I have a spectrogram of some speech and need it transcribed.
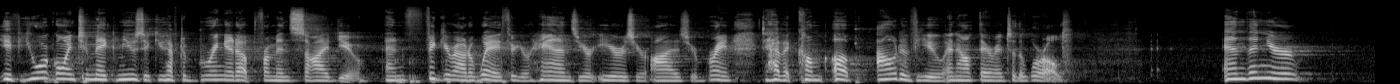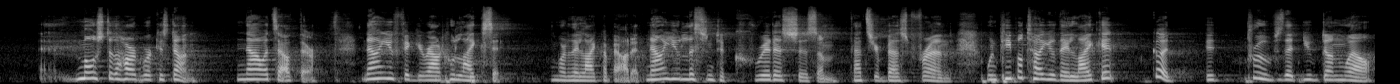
if you're going to make music, you have to bring it up from inside you and figure out a way through your hands, your ears, your eyes, your brain to have it come up out of you and out there into the world. And then you're most of the hard work is done. Now it's out there. Now you figure out who likes it. What do they like about it? Now you listen to criticism. That's your best friend. When people tell you they like it, good. It proves that you've done well.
